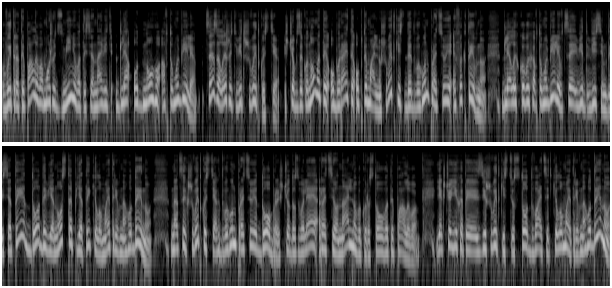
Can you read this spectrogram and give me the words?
Витрати палива можуть змінюватися навіть для одного автомобіля. Це залежить від швидкості. Щоб зекономити, обирайте оптимальну швидкість, де двигун працює ефективно. Для легкових автомобілів це від 80 до 95 км на годину. На цих швидкостях двигун працює добре, що дозволяє раціонально використовувати паливо. Якщо їхати зі швидкістю 120 км на годину,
